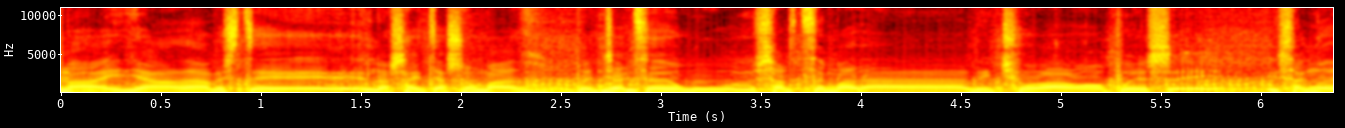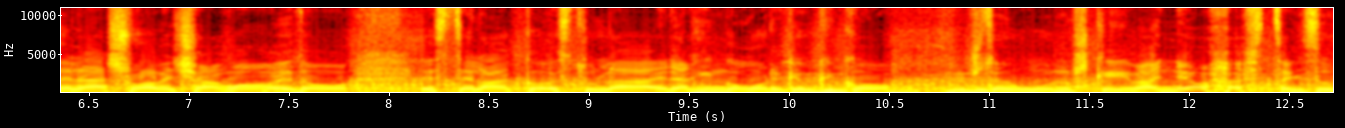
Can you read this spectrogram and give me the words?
bai, ja, da beste lasaitasun bat. Pentsatze Bai. dugu sartzen bada bitxoago, pues, eh, izango dela suabetxoago edo ez dela ez dula eragin gogorrik eukiko. Uste dugu, noski, baino, ez dakizu,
